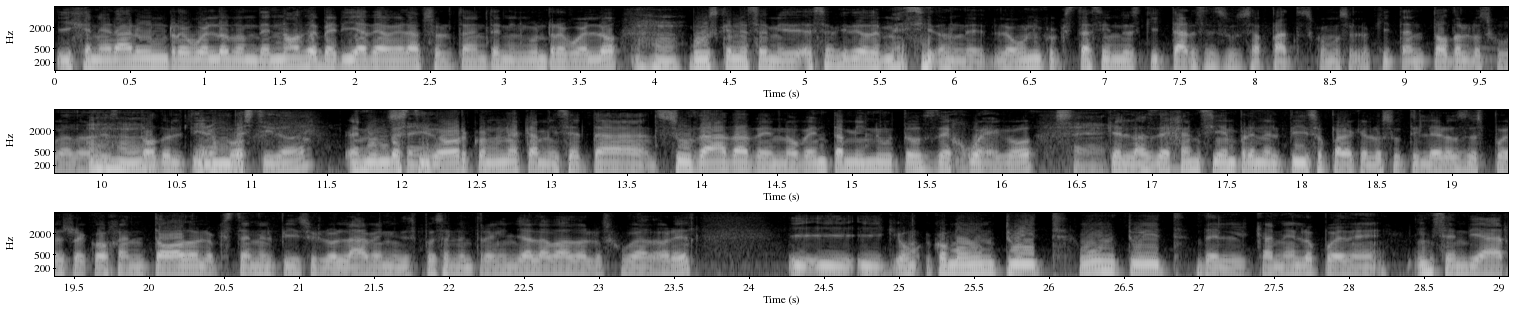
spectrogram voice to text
y generar un revuelo donde no debería de haber absolutamente ningún revuelo, busquen ese, ese video de Messi donde lo único que está haciendo es quitarse sus zapatos como se lo quitan todos los jugadores todo el En tiempo un vestidor. en un Sí. vestidor con una camiseta sudada de 90 minutos de juego Sí. que las dejan siempre en el piso para que los utileros después recojan todo lo que está en el piso y lo laven y después se lo entreguen ya lavado a los jugadores. Y, y- y como- un tweet, un tweet del Canelo puede incendiar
